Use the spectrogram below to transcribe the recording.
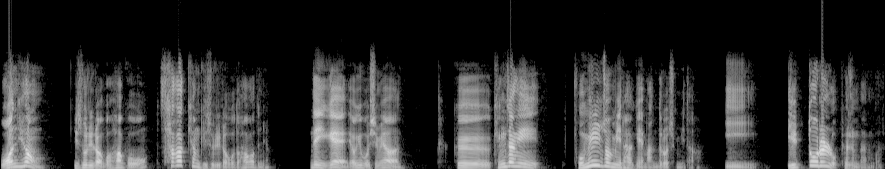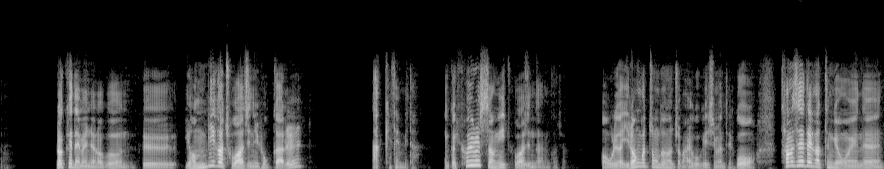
원형 기술이라고 하고 사각형 기술이라고도 하거든요. 근데 이게 여기 보시면 그 굉장히 조밀조밀하게 만들어줍니다. 이 밀도를 높여준다는 거죠. 그렇게 되면 여러분 그 연비가 좋아지는 효과를 낳게 됩니다. 그러니까 효율성이 좋아진다는 거죠. 어, 우리가 이런 것 정도는 좀 알고 계시면 되고 3세대 같은 경우에는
